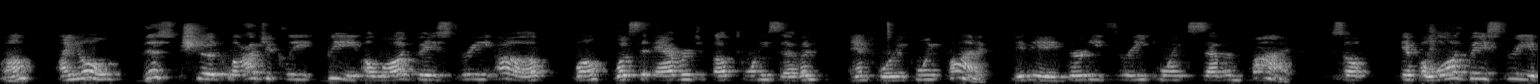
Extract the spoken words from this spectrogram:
Well, I know this should logically be a log base 3 of, well, what's the average of 27 and 40.5? Maybe a 33.75. So if a log base 3 of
